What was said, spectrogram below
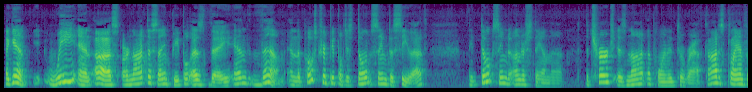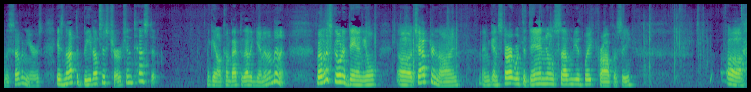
Again, we and us are not the same people as they and them. And the post trib people just don't seem to see that. They don't seem to understand that. The church is not appointed to wrath. God's plan for the seven years is not to beat up his church and test it. Again, I'll come back to that again in a minute. But let's go to Daniel uh, chapter 9 and, and start with the Daniel 70th week prophecy. Uh,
